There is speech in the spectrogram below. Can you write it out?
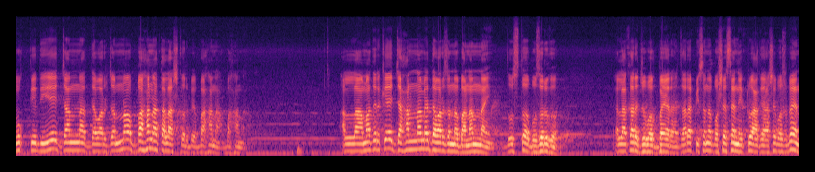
মুক্তি দিয়ে জান্নাত দেওয়ার জন্য বাহানা তালাশ করবে, বাহানা বাহানা। আল্লাহ আমাদেরকে জাহান্নামে দেওয়ার জন্য বানান নাই, দোস্ত, বুজুর্গ, এলাকার যুবক ভাইয়েরা, যারা পিছনে বসেছেন, একটু আগে আসে বসবেন?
